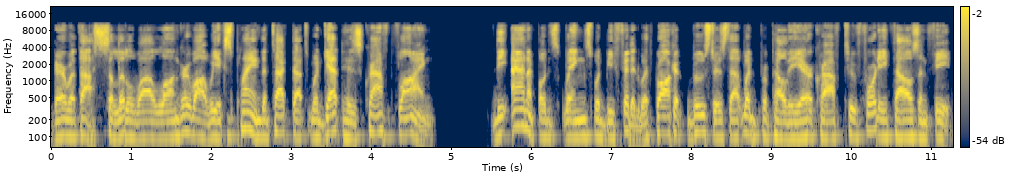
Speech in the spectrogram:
Bear with us a little while longer while we explain the tech that would get his craft flying. The Antipode's wings would be fitted with rocket boosters that would propel the aircraft to 40,000 feet,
